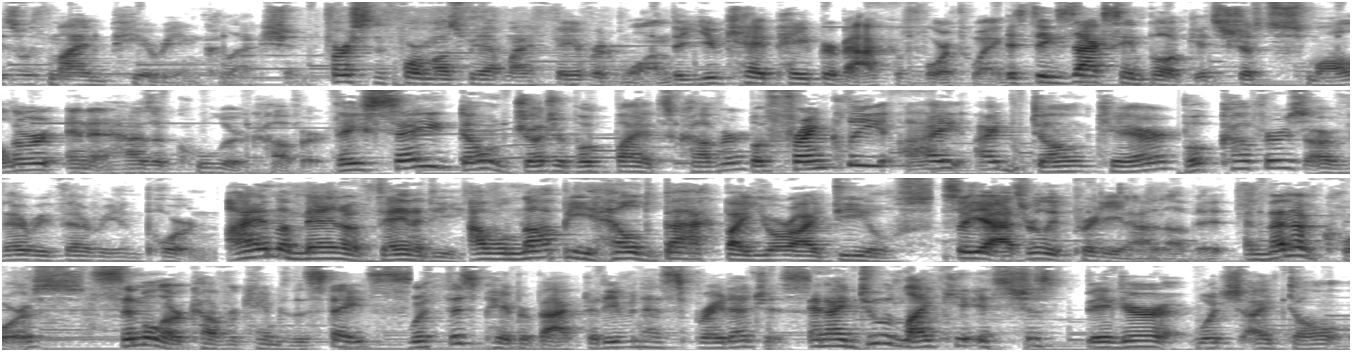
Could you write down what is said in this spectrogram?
is with my Empyrean collection. First and foremost, we have my favorite one, the UK paperback of Fourth Wing. It's the exact same book, it's just smaller and it has a cooler cover. They say don't judge a book by its cover, but frankly, I, I don't care. Book covers are very, very important. I am a man of vanity. I will not be held back by your ideals. So yeah, it's really pretty and I love it. And then of course, similar cover came to the States with this paperback that even has sprayed edges. And I do like it, it's just bigger, which I don't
